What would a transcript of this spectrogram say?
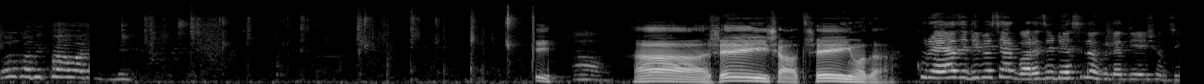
ফুলকপি খাওয়া কি? আহ সেই স্বাদ সেই মজা। যেটি আর ঘরে যেটি আসছিল ওগুলো দিয়ে সবজি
